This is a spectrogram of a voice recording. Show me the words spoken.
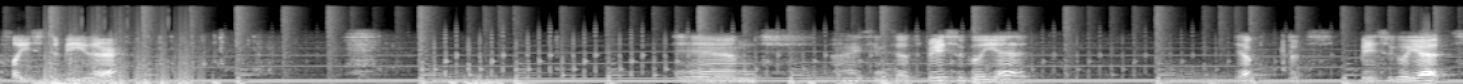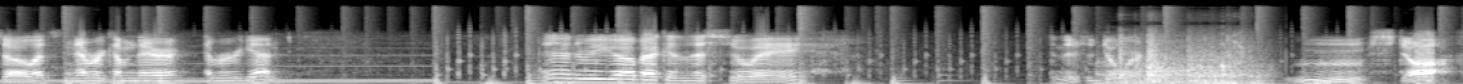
place to be there. And I think that's basically it. Yep, that's basically it. So let's never come there ever again. And we go back this way. And there's a door. Ooh, stuff.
